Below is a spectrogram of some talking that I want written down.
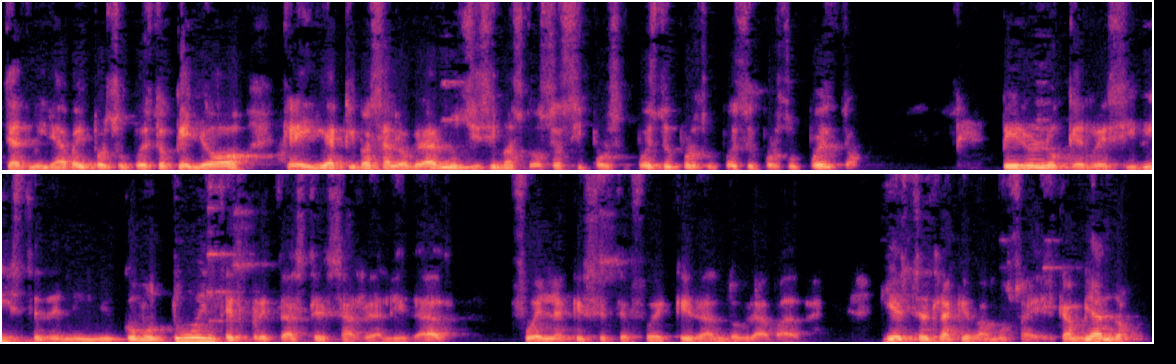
te admiraba y por supuesto que yo creía que ibas a lograr muchísimas cosas y por supuesto y por supuesto y por supuesto. Pero lo que recibiste de niño y cómo tú interpretaste esa realidad fue la que se te fue quedando grabada. Y esta es la que vamos a ir cambiando.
